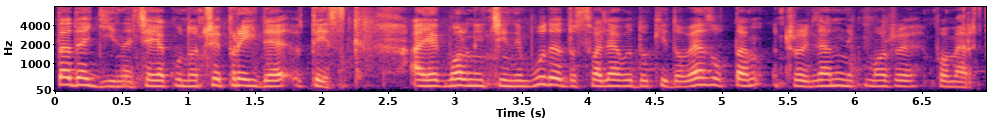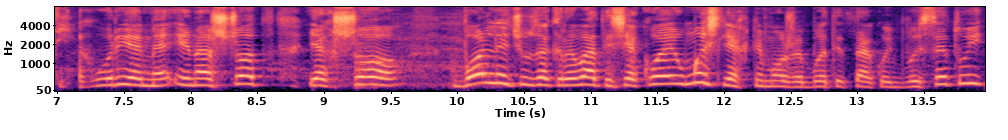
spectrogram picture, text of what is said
Та де дінеться, як уночі прийде тиск. А як больниці не буде, до сваляви доки довезуть, там чолянник може померти. Хворіємо і на що, якщо больницю закриватись, якої в мислях не може бути такої, бо все тут,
